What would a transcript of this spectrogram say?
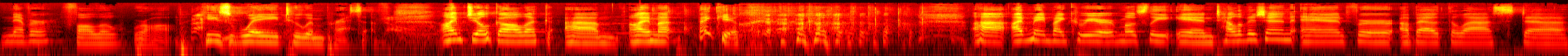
Never follow Rob. He's way too impressive. No. I'm Jill Golick. Um, I'm a, thank you. uh, I've made my career mostly in television, and for about the last, uh,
